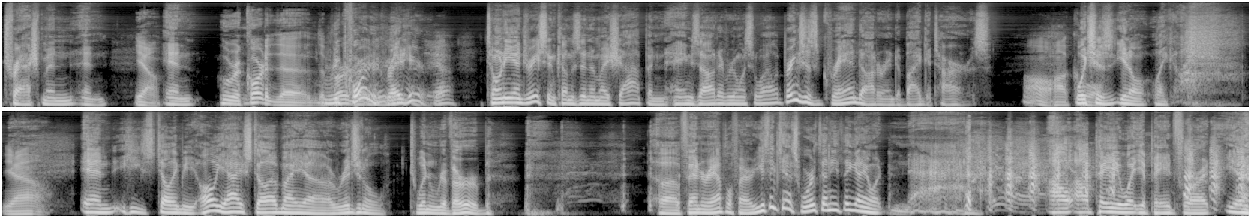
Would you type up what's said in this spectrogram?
Trashmen and yeah. and Who recorded the the recorded right here. Yeah. Tony Andreason comes into my shop and hangs out every once in a while. It brings his granddaughter in to buy guitars, Oh, how cool. which is, you know, like, yeah. and he's telling me, oh, yeah, I still have my uh, original twin reverb uh, Fender amplifier. You think that's worth anything? And I went, nah, I'll, I'll pay you what you paid for it. Yeah.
